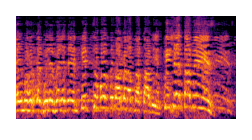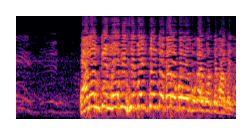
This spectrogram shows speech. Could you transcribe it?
এই মুহূর্তে ফেলে ফেলে দেন, কিচ্ছু বলতে পারবেন আপনার তাবিজ। কিসের তাবিজ? এমনকি নবীসে পর্যন্ত কারও কোনো উপকার করতে পারবে না।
